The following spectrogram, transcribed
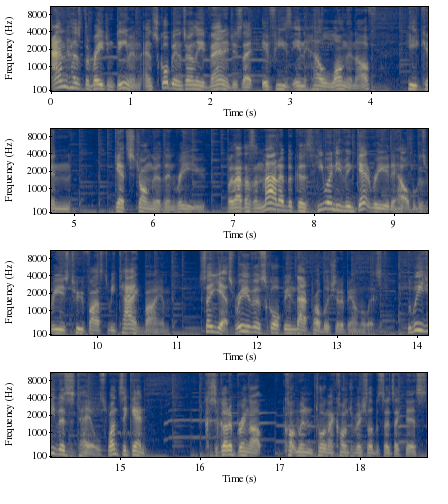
and has the Raging Demon, and Scorpion's only advantage is that if he's in hell long enough, he can get stronger than Ryu. But that doesn't matter because he won't even get Ryu to hell because Ryu's too fast to be tagged by him. So yes, Ryu vs Scorpion, that probably should have been on the list. Luigi vs Tails, once again, because I got to bring up when talking about controversial episodes like this.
